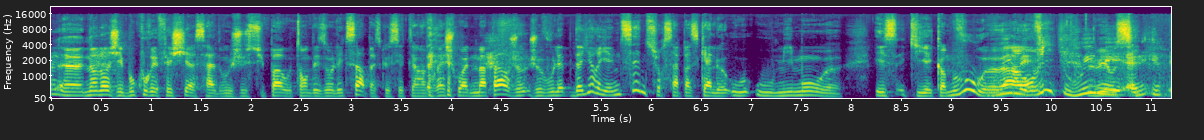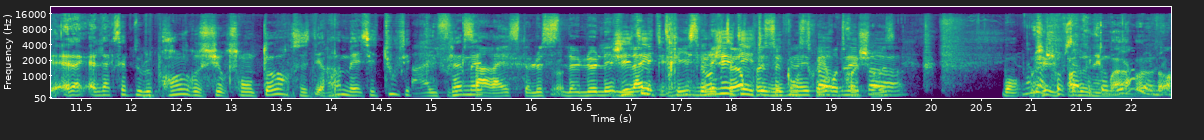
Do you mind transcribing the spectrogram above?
Euh, non, non, j'ai beaucoup réfléchi à ça, donc je suis pas autant désolé que ça parce que c'était un vrai choix de ma part. Je, je voulais. D'ailleurs, il y a une scène sur ça, Pascal, où, où Mimo, euh, est- qui est comme vous, euh, Oui, a mais- envie. Oui, lui mais aussi. elle, elle- elle accepte de le prendre sur son torse, etc. Mais c'est tout. Ah, il faut jamais- que ça reste. Le, le- le- J'ai la lectrice, le lecteur peut se construire pas- autre chose. pas- Bon, Non, je trouve ça plutôt pardonnez-moi. bien, mais bon.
